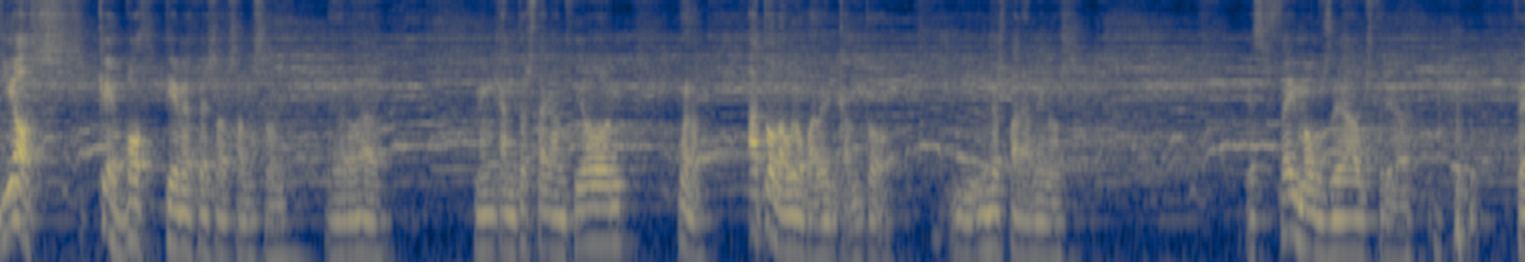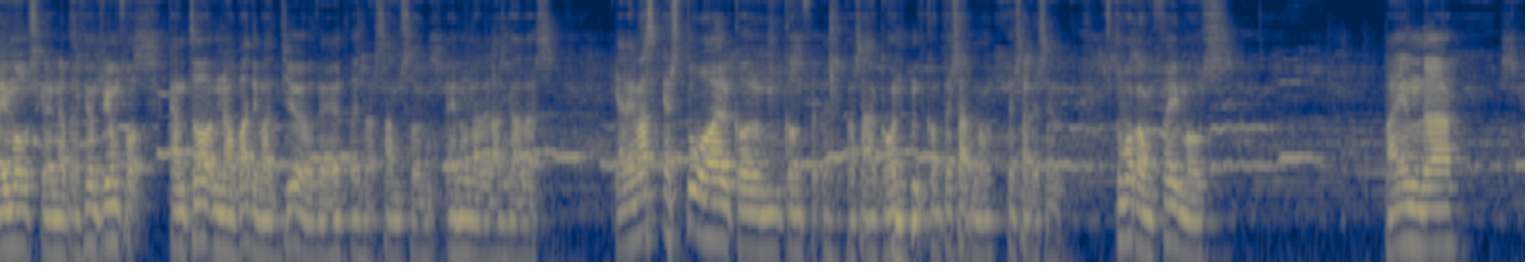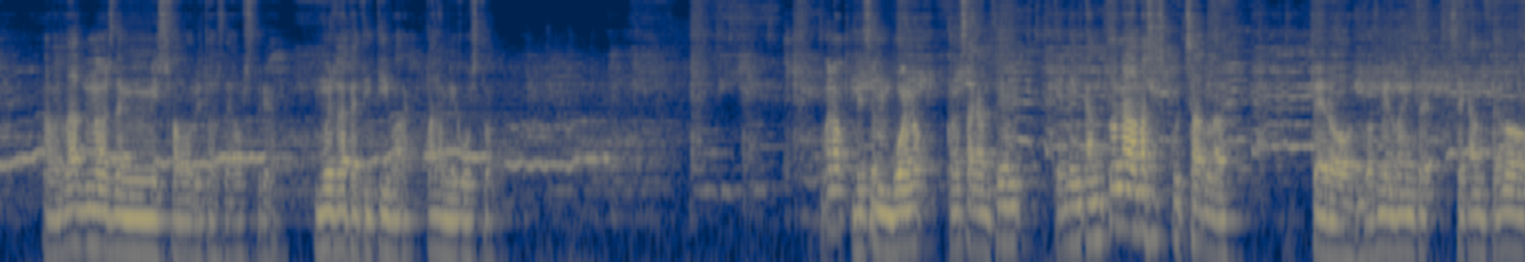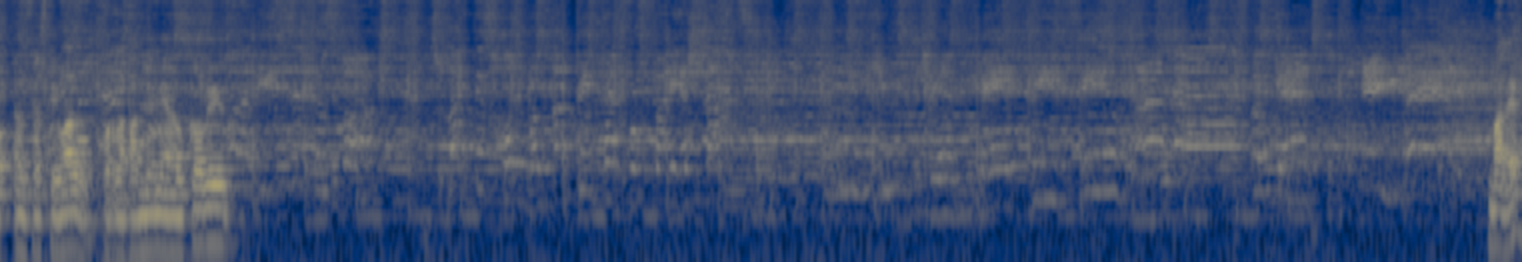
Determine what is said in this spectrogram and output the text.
Dios, qué voz tiene César Sansón, de verdad. Me encantó esta canción. Bueno, a toda Europa le encantó. Y, no es para menos. Es Famous de Austria. Famous, que en Operación Triunfo cantó Nobody But You de César Samson en una de las galas. Y además estuvo él con, o sea, con, con César, no, César es él. Estuvo con Famous. Paenda, la verdad no es de mis favoritos de Austria. Muy repetitiva para mi gusto. Bueno, dicen bueno con esta canción que me encantó nada más escucharla. Pero en 2020 se canceló el festival por la pandemia del COVID. Vale,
